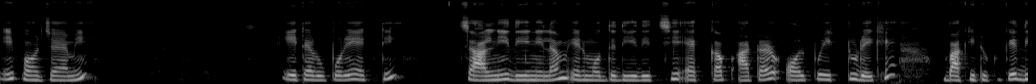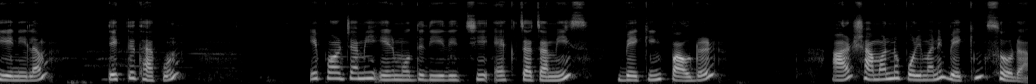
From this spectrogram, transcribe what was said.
এই পর্যায়ে আমি এটার উপরে একটি চালনি দিয়ে নিলাম। এর মধ্যে দিয়ে দিচ্ছি এক কাপ আটার অল্প একটু রেখে বাকিটুকুকে দিয়ে নিলাম। দেখতে থাকুন, এ পর্যায়ে আমি এর মধ্যে দিয়ে দিচ্ছি এক চা চামিচ বেকিং পাউডার আর সামান্য পরিমাণে বেকিং সোডা।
